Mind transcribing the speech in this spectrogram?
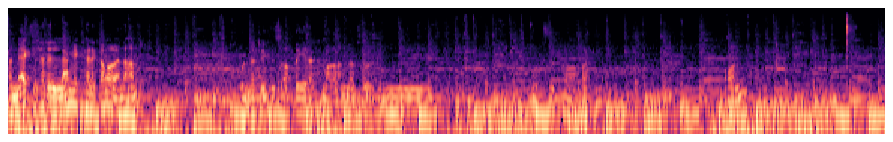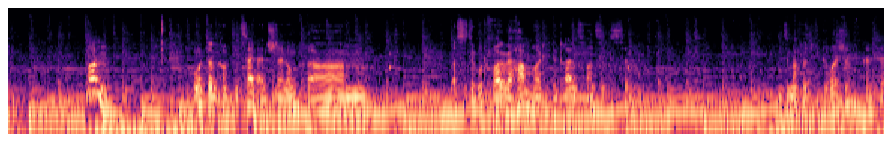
Man merkt, ich hatte lange keine Kamera in der Hand. Und natürlich ist es auch bei jeder Kamera anders. Aber wie... Wo ist der Power Button? On. On. Und dann kommt die Zeiteinstellung. Ähm, das ist eine gute Frage. Wir haben heute den 23. Sie macht natürlich Geräusche. Kann ich ja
